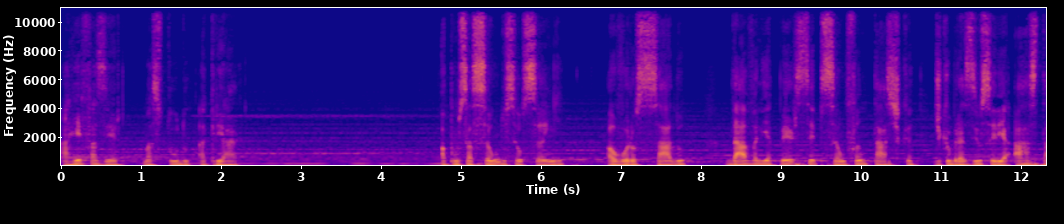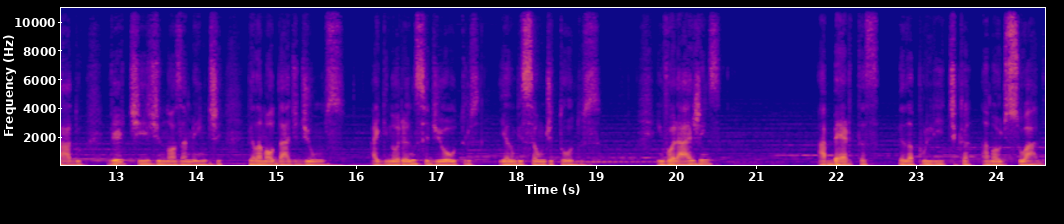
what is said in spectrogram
a refazer, mas tudo a criar. A pulsação do seu sangue, alvoroçado, dava-lhe a percepção fantástica de que o Brasil seria arrastado vertiginosamente pela maldade de uns, a ignorância de outros e a ambição de todos, em voragens abertas pela política amaldiçoada.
